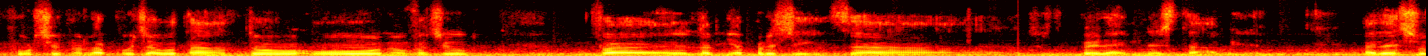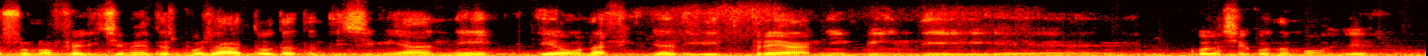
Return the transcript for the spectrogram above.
Forse non l'appoggiavo tanto o non facevo fa- la mia presenza perenne e stabile. Adesso sono felicemente sposato da tantissimi anni e ho una figlia di 23 anni, quindi eh, con la seconda moglie.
